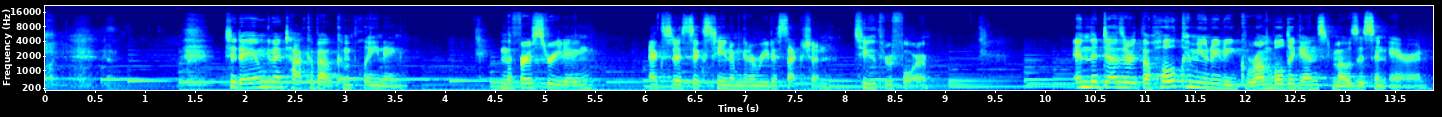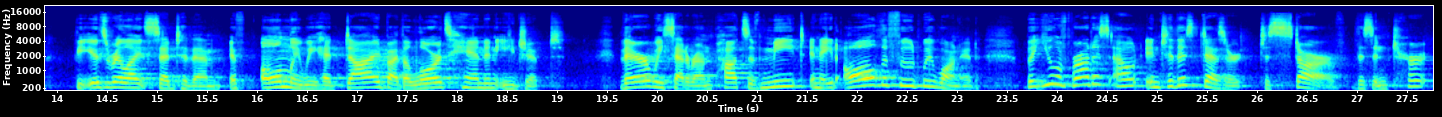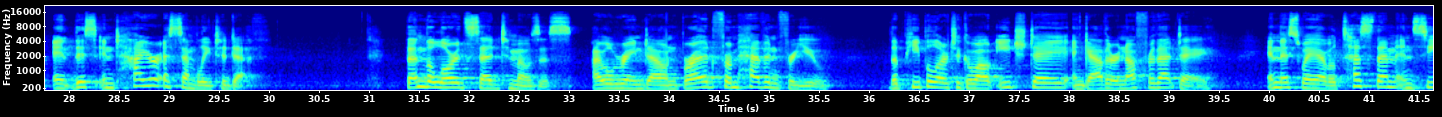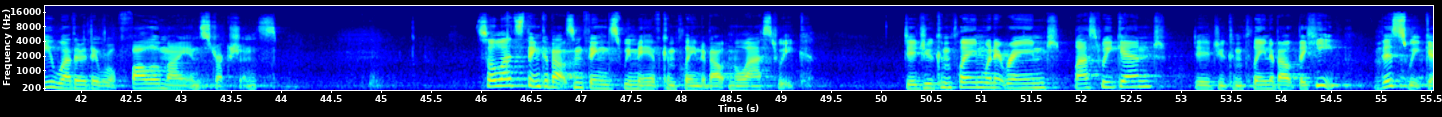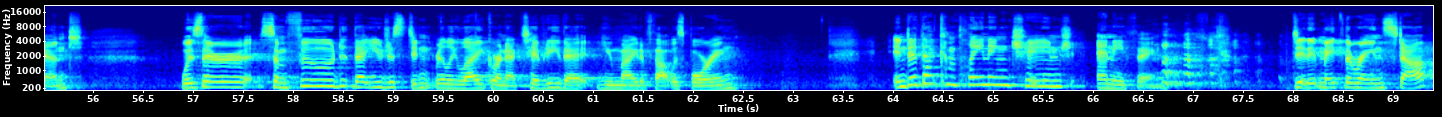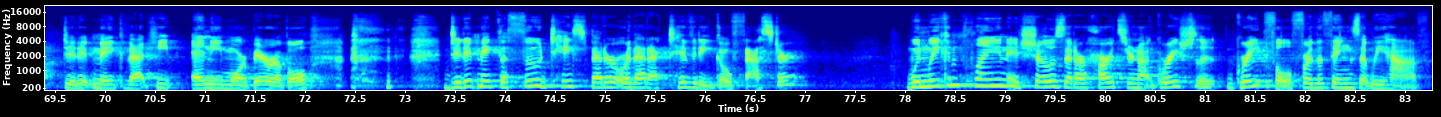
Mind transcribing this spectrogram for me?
today I'm going to talk about complaining. In the first reading, Exodus 16, I'm going to read a section, 2 through 4. In the desert, the whole community grumbled against Moses and Aaron. The Israelites said to them, If only we had died by the Lord's hand in Egypt. There we sat around pots of meat and ate all the food we wanted. But you have brought us out into this desert to starve this, inter- eh, this entire assembly to death. Then the Lord said to Moses, I will rain down bread from heaven for you. The people are to go out each day and gather enough for that day. In this way, I will test them and see whether they will follow my instructions. So let's think about some things we may have complained about in the last week. Did you complain when it rained last weekend? Did you complain about the heat this weekend? Was there some food that you just didn't really like or an activity that you might have thought was boring? And did that complaining change anything? did it make the rain stop? Did it make that heat any more bearable? did it make the food taste better or that activity go faster? When we complain, it shows that our hearts are not grateful for the things that we have.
